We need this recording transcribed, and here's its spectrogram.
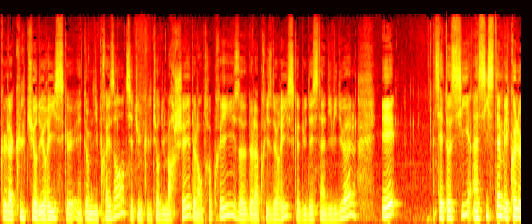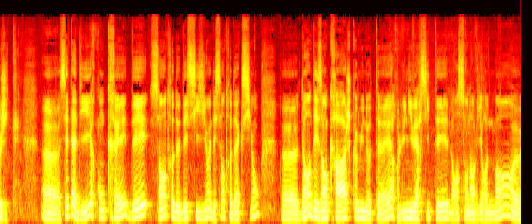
que la culture du risque est omniprésente, c'est une culture du marché, de l'entreprise, de la prise de risque, du destin individuel et c'est aussi un système écologique. Euh, c'est-à-dire qu'on crée des centres de décision et des centres d'action euh, dans des ancrages communautaires, l'université dans son environnement, euh,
